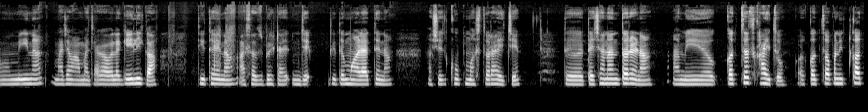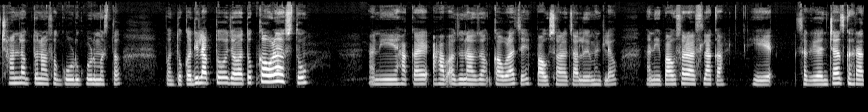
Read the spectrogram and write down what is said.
मी ना माझ्या मामाच्या गावाला गेली का तिथे ना असंच भेटाय म्हणजे तिथे मळ्यात आहे ना असे खूप मस्त राहायचे. तर त्याच्यानंतर आहे ना आम्ही कच्चाच खायचो. कच्चा पण इतका छान लागतो ना असं गोड गोड मस्त. पण तो कधी लागतो जेव्हा तो कवळा असतो. आणि हा काय हा अजून अजून कवळाच आहे पावसाळा चालू आहे म्हटल्यावर. आणि पावसाळा असला का हे सगळ्यांच्याच घरात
